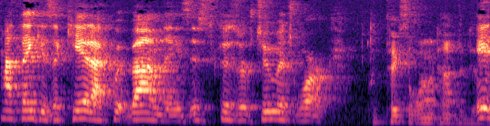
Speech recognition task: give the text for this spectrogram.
I think as a kid I quit buying these. It's because there's too much work. It takes a long time to do It,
